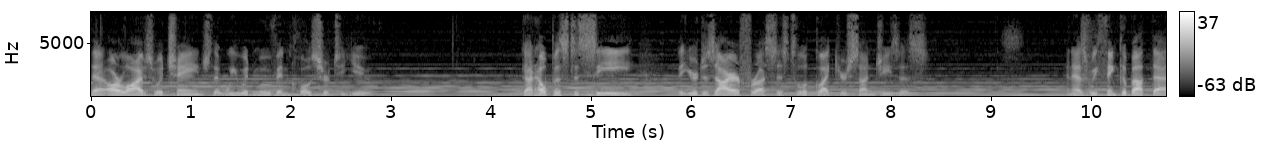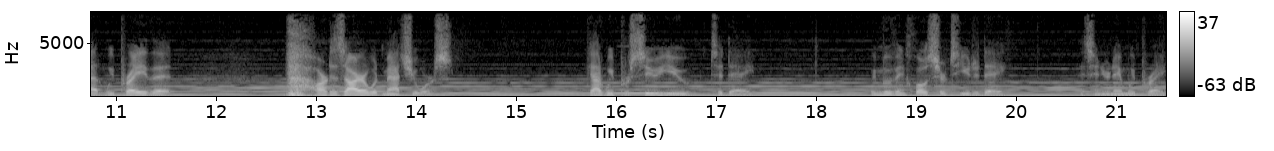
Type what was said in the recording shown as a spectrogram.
that our lives would change, that we would move in closer to you. God, help us to see that your desire for us is to look like your son, Jesus. And as we think about that, we pray that our desire would match yours. God, we pursue you today. We move in closer to you today. It's in your name we pray.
